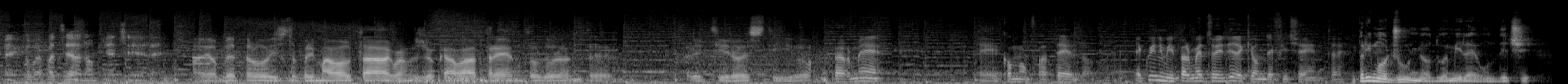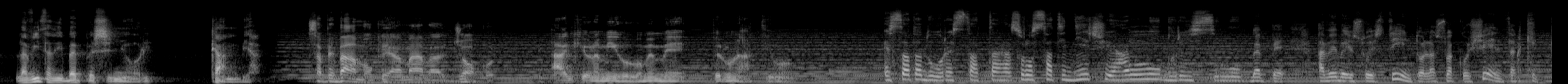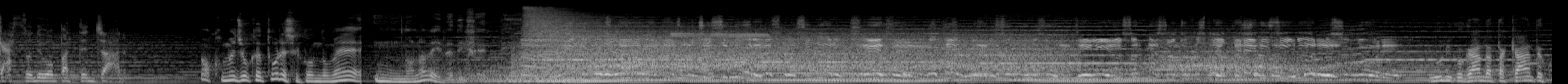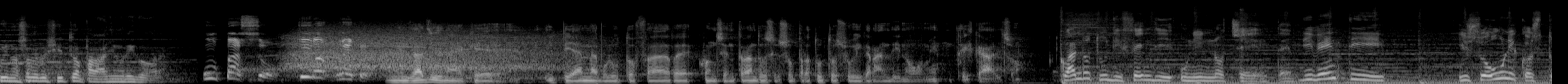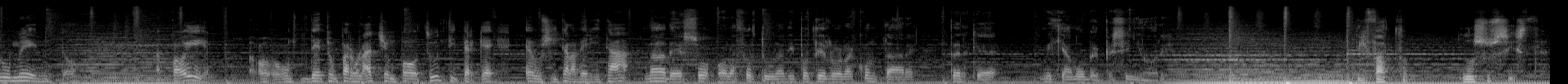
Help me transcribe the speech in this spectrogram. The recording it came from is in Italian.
Beh, come faceva a non piacere? Eh, Roberto l'ho visto prima volta quando giocava a Trento durante il ritiro estivo. Per me è come un fratello e quindi mi permetto di dire che è un deficiente. Il primo giugno 2011 la vita di Beppe Signori cambia. Sapevamo che amava il gioco. Anche un amico come me, per un attimo, È stata dura, è stata... sono stati dieci anni durissimi. Beppe aveva il suo istinto, la sua coscienza. Che cazzo devo patteggiare? No, come giocatore secondo me non aveva difetti. L'unico grande attaccante a cui non sono riuscito a parargli un rigore. Un passo, tiro, rete. Un'indagine che il PM ha voluto fare concentrandosi soprattutto sui grandi nomi del calcio. Quando tu difendi un innocente, diventi il suo unico strumento. Ma poi ho detto parolacce un po' a tutti perché è uscita la verità. Ma adesso ho la fortuna di poterlo raccontare perché mi chiamo Beppe Signori. Il fatto non sussiste.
